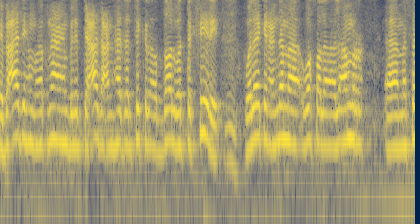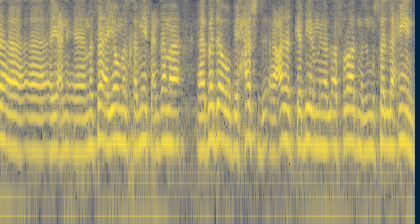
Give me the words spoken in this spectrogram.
إبعادهم وإقناعهم بالابتعاد عن هذا الفكر الضال والتكفيري. ولكن عندما وصل الأمر آه، مساء آه، يعني آه، مساء يوم الخميس عندما بدأوا بحشد عدد كبير من الأفراد من المسلحين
